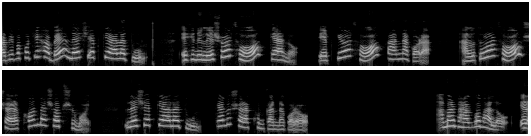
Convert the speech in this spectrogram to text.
আরবি বাক্যটি হবে লেশ এপকি আলাতুল এখানে লেশ অর্থ কেন, এপকি অর্থ কান্না করা। আলাতুল অর্থ সারাক্ষণ বা সব সময় লেশ এপকি আলাতুল কেন সারাক্ষণ কান্না করো? আমার ভাগ্য ভালো। এর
